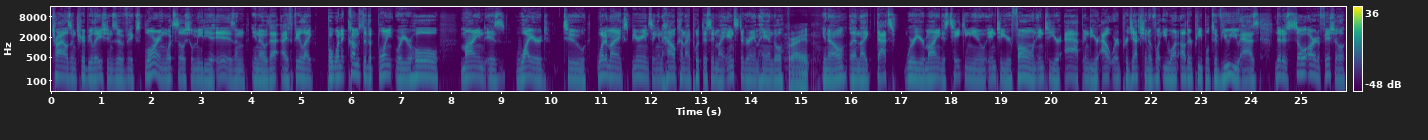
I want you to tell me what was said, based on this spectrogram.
trials and tribulations of exploring what social media is. And, you know, that I feel like, but when it comes to the point where your whole mind is wired to what am I experiencing and how can I put this in my Instagram handle? Right. You know, and like that's where your mind is taking you into your phone, into your app, into your outward projection of what you want other people to view you as that is so artificial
